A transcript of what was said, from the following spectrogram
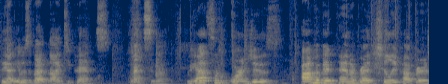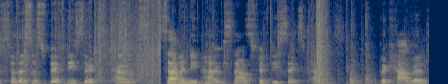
The- It was about 90 pence maximum. we got some oranges. I'm a big fan of red chili peppers, so this is 56 pence. 70 pence, now it's 56 pence. The cabbage.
